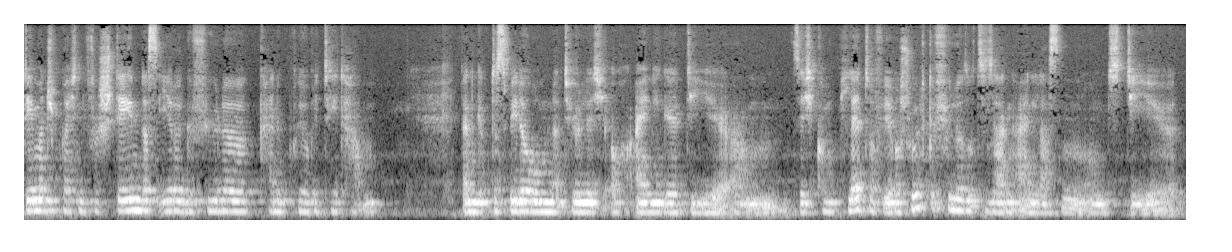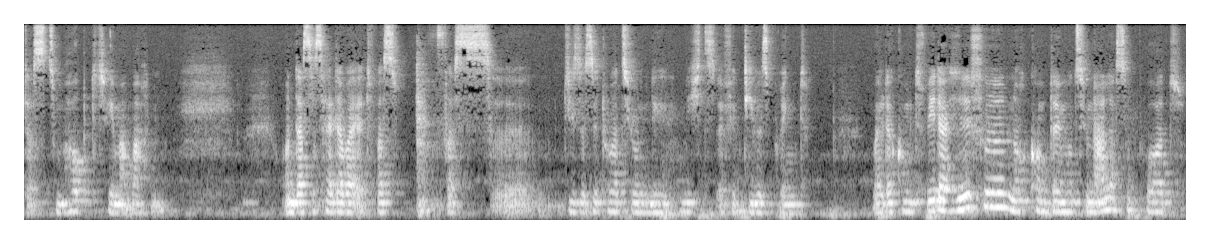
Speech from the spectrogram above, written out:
dementsprechend verstehen, dass ihre Gefühle keine Priorität haben. Dann gibt es wiederum natürlich auch einige, die ähm, sich komplett auf ihre Schuldgefühle sozusagen einlassen und die das zum Hauptthema machen. Und das ist halt aber etwas, was äh, diese Situation die nichts Effektives bringt. Weil da kommt weder Hilfe noch kommt emotionaler Support.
